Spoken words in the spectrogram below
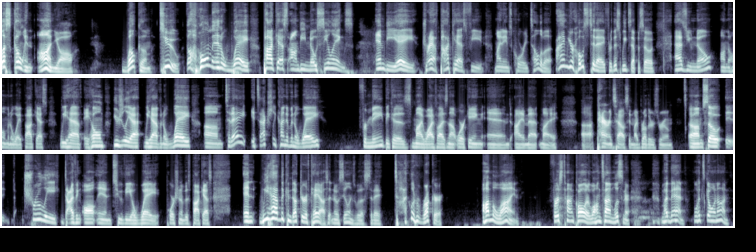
What's going on, y'all? Welcome to the Home and Away podcast on the No Ceilings NBA Draft Podcast feed. My name's Corey Tulaba. I am your host today for this week's episode. As you know, on the Home and Away podcast, we have a home. Usually, we have an away. Um, today, it's actually kind of an away for me because my Wi-Fi is not working, and I am at my uh, parents' house in my brother's room. Um, so it, truly diving all into the away portion of this podcast. And we have the conductor of chaos at No Ceilings with us today, Tyler Rucker, on the line. First time caller, long time listener. My man, what's going on?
